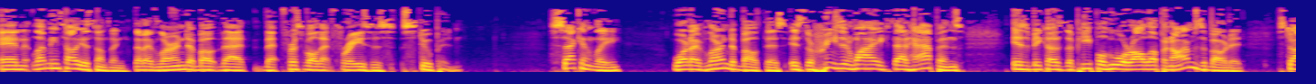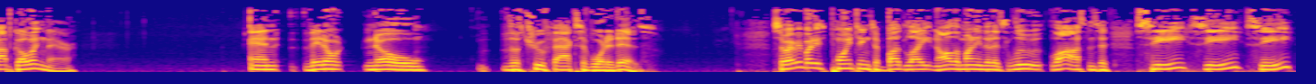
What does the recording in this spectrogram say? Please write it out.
And let me tell you something that I've learned about that, that first of all, that phrase is stupid. Secondly, what I've learned about this is the reason why that happens is because the people who are all up in arms about it stop going there and they don't know the true facts of what it is. So everybody's pointing to Bud Light and all the money that it's lo- lost and said, see, see, see,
